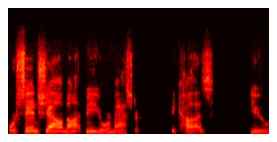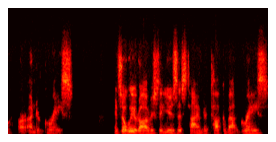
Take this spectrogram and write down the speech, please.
For sin shall not be your master, because you are under grace. And so we would obviously use this time to talk about grace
